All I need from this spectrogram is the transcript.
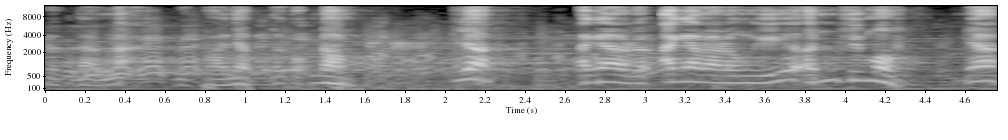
được làm lại được hòa nhập với cộng đồng nhá anh em anh em nào đồng ý ấn phím một nhá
